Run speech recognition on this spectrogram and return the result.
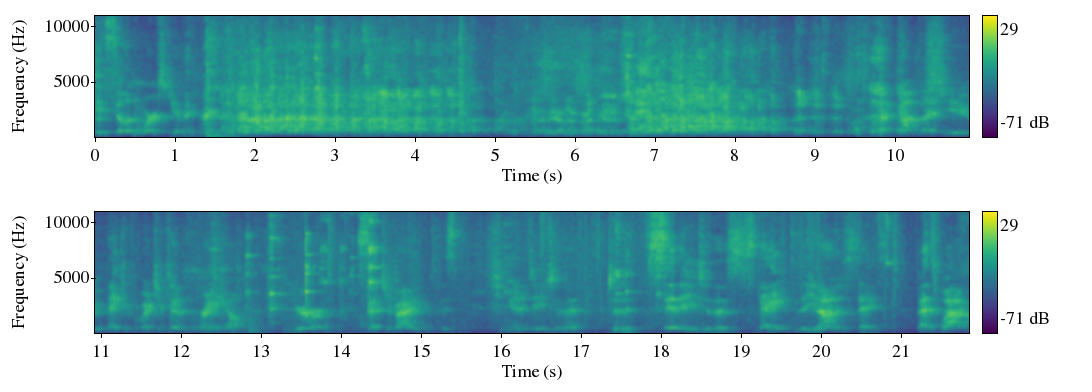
it's still in the works, Jimmy. God bless you, thank you for what you've done for Rainelle. You're such a value to this community, to the, to the city, to the state, to the United States. That's why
